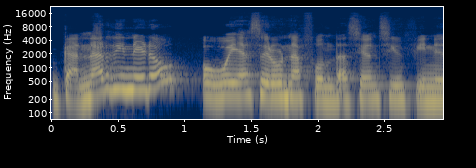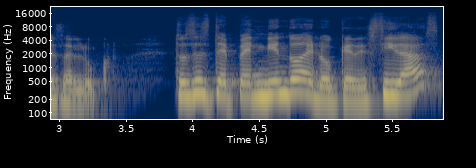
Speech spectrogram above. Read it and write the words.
ganar dinero o voy a hacer una fundación sin fines de lucro? Entonces, dependiendo de lo que decidas,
